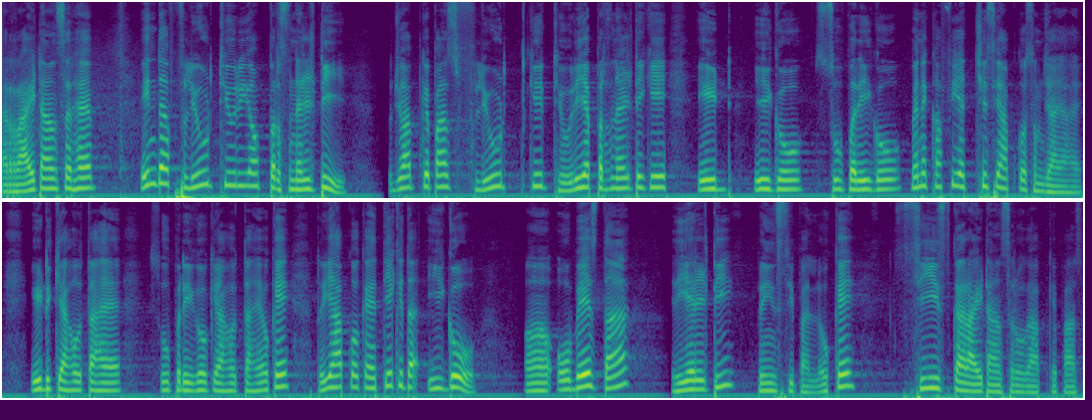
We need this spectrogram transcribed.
राइट right आंसर है। In the Freud theory of personality जो आपके पास फ्लूड की थ्योरी है पर्सनैलिटी की ईड ईगो सुपर ईगो मैंने काफ़ी अच्छे से आपको समझाया है। ईड क्या होता है सुपर ईगो क्या होता है ओके तो ये आपको कहती है कि the ego obeys the reality principle okay C इसका राइट आंसर होगा आपके पास।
